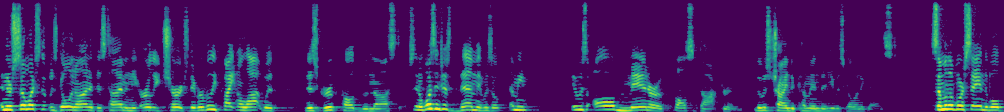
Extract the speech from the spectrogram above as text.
And there's so much that was going on at this time in the early church. They were really fighting a lot with this group called the Gnostics. And it wasn't just them, it was, I mean, it was all manner of false doctrine that was trying to come in that he was going against. Some of them were saying that, well,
